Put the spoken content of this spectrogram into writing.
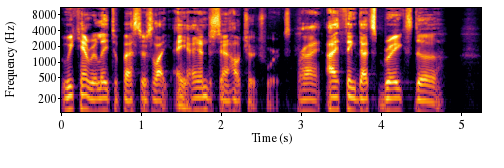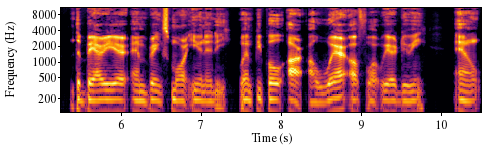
we can relate to pastors like, "Hey, I understand how church works." Right. I think that breaks the the barrier and brings more unity when people are aware of what we are doing and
